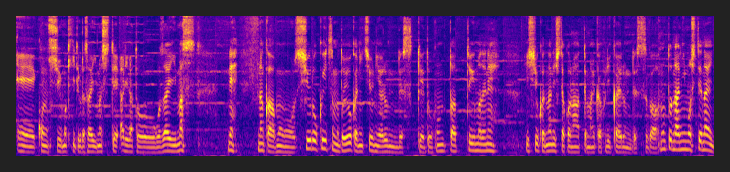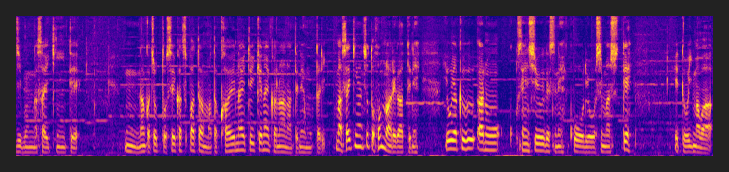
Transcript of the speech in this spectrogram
えー、今週も聞いてくださいましてありがとうございます。ねなんかもう収録いつも土曜か日曜にやるんですけど本当あっという間でね1週間何したかなって毎回振り返るんですが本当何もしてない自分が最近いてうんなんかちょっと生活パターンまた変えないといけないかななんてね思ったりまあ最近はちょっと本のあれがあってねようやくあの先週ですね考慮しましてえっと今は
